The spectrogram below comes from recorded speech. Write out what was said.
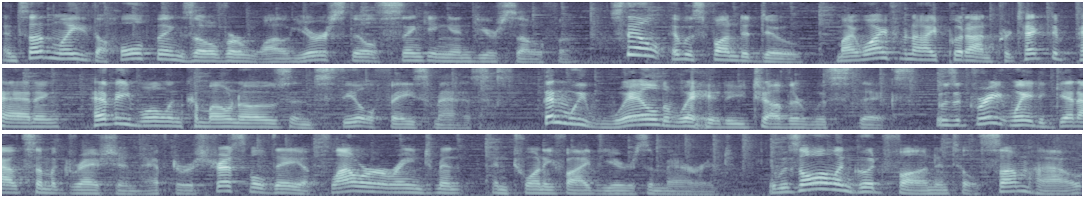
and suddenly the whole thing's over while you're still sinking into your sofa. Still, it was fun to do. My wife and I put on protective padding, heavy woolen kimonos, and steel face masks. Then we wailed away at each other with sticks. It was a great way to get out some aggression after a stressful day of flower arrangement and 25 years of marriage. It was all in good fun until somehow,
